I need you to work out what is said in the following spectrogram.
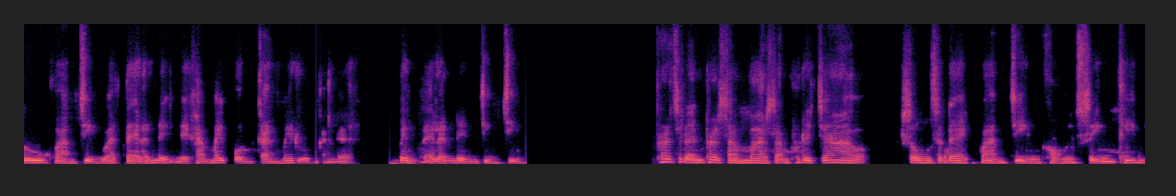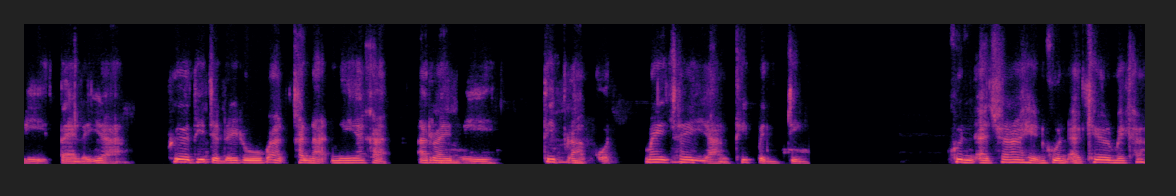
รู้ความจริงว่าแต่ละหนึ่งเนี่ยค่ะไม่ปนกันไม่รวมกันเลย เป็นแต่ละหนึ่งจริง ๆ เพราะฉะนั้นพระสัมมาสัมพุทธเจ้าทรงแสดงความจริงของสิ่งที่มีแต่ละอย่าง เพื่อที่จะได้รู้ว่าขณะนี้ค่ะ อะไรมีที่ปรากฏไม่ใช่อย่างที่เป็นจริง คุณอาชาเห็นคุณอาเคลไหมคะ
